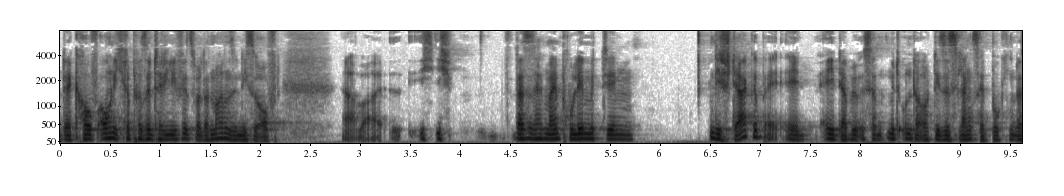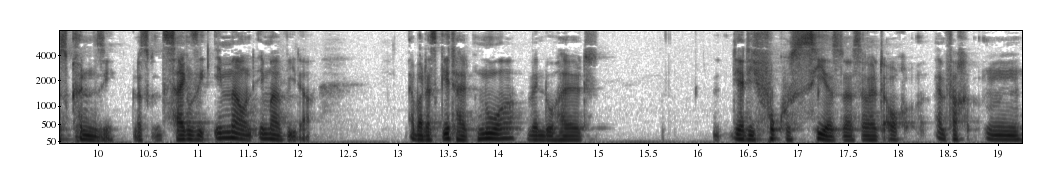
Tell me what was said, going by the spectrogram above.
der Kauf auch nicht repräsentativ ist, weil das machen sie nicht so oft. Ja, aber ich, ich, das ist halt mein Problem mit dem, die Stärke bei AEW ist halt mitunter auch dieses Langzeitbooking, das können sie. Das zeigen sie immer und immer wieder. Aber das geht halt nur, wenn du halt, ja, dich fokussierst, dass du halt auch einfach, mh,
